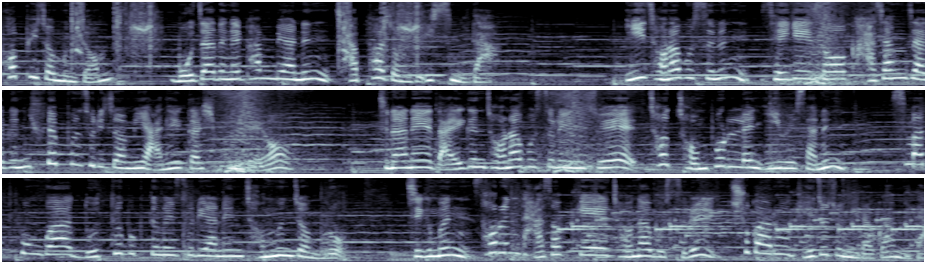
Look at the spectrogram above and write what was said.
커피 전문점, 모자 등을 판매하는 잡화점도 있습니다. 이 전화부스는 세계에서 가장 작은 휴대폰 수리점이 아닐까 싶은데요. 지난해 낡은 전화부스를 인수해 첫 점포를 낸 이 회사는 스마트폰과 노트북 등을 수리하는 전문점으로 지금은 35개의 전화부스를 추가로 개조 중이라고 합니다.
